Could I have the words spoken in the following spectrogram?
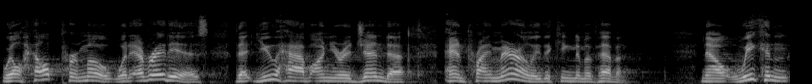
will help promote whatever it is that you have on your agenda and primarily the kingdom of heaven. Now, we can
